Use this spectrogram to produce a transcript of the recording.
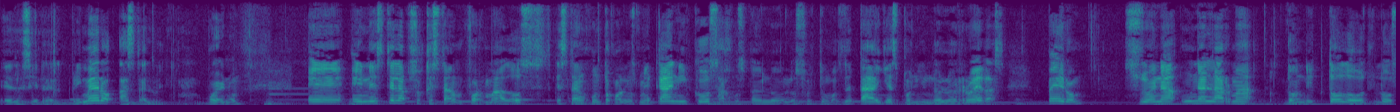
es decir, del primero hasta el último. Bueno, eh, en este lapso que están formados, están junto con los mecánicos, ajustando los últimos detalles, poniéndolo ruedas, pero suena una alarma donde todos los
